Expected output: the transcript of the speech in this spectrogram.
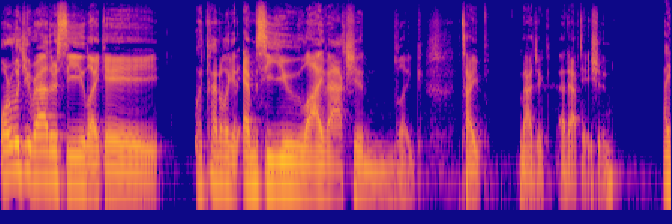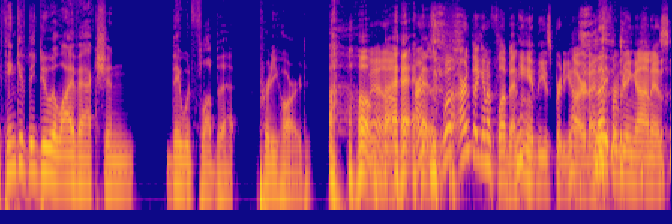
Or would you rather see like a like kind of like an MCU live action like type magic adaptation? I think if they do a live action, they would flub that pretty hard. Um, well, aren't, well, aren't they going to flub any of these pretty hard? I think, for being honest.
